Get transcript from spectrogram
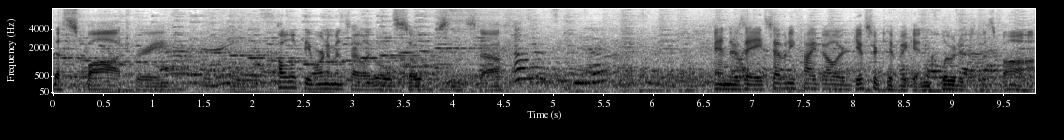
The spa tree. Oh, look, the ornaments are like little soaps and stuff. Oh, that's cute. And there's a $75 gift certificate included to the spa.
